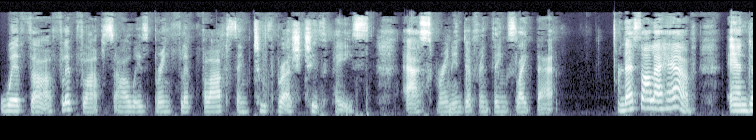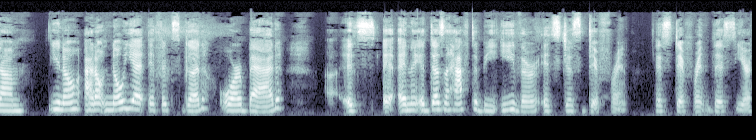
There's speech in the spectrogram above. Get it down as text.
with uh, flip-flops. I always bring flip-flops and toothbrush, toothpaste, aspirin, and different things like that. And that's all I have. And, um, you know, I don't know yet if it's good or bad it's and it doesn't have to be either it's just different it's different this year.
